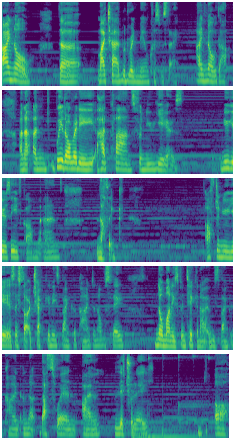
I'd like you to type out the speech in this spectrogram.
I know that my Chad would ring me on Christmas Day. I know that. And, I, and we'd already had plans for New Year's. New Year's Eve come and nothing. After New Year's, they started checking his bank account, and obviously, no money's been taken out of his bank account. And that, that's when I literally, oh,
